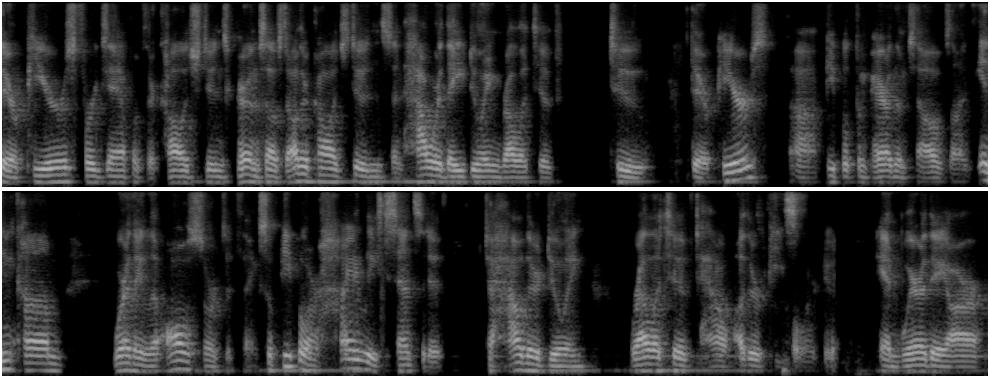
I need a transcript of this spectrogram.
their peers, for example, if they're college students, compare themselves to other college students and how are they doing relative to their peers. Uh, people compare themselves on income, where they live, all sorts of things. So people are highly sensitive to how they're doing relative to how other people are doing and where they are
